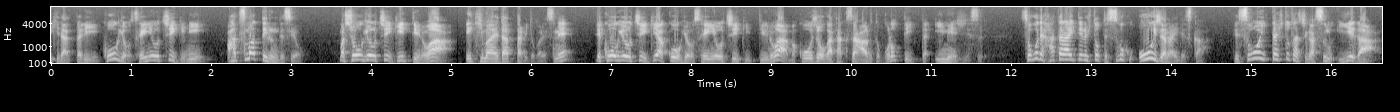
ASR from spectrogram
域だったり工業専用地域に集まってるんですよ。まあ、商業地域っていうのは駅前だったりとかですね。で、工業地域や工業専用地域っていうのは、まあ、工場がたくさんあるところっていったイメージです。そこで働いてる人ってすごく多いじゃないですか。で、そういった人たちが住む家が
